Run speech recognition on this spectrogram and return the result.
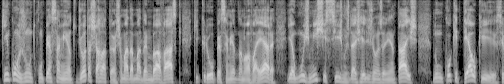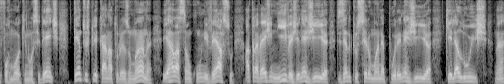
que, em conjunto com o pensamento de outra charlatã chamada Madame Blavatsky, que criou o pensamento da nova era, e alguns misticismos das religiões orientais, num coquetel que se formou aqui no Ocidente, tentam explicar a natureza humana e a relação com o universo através de níveis de energia, dizendo que o ser humano é pura energia, que ele é luz, né?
